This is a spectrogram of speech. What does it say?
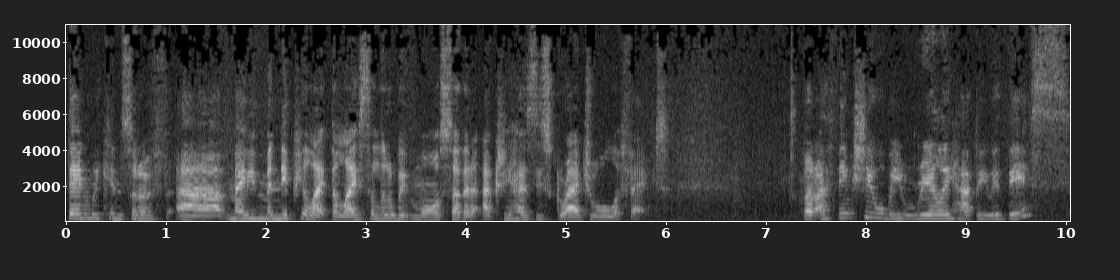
then we can sort of uh, maybe manipulate the lace a little bit more so that it actually has this gradual effect. But I think she will be really happy with this.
